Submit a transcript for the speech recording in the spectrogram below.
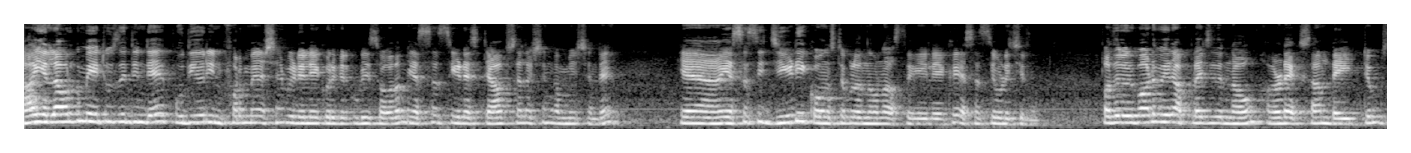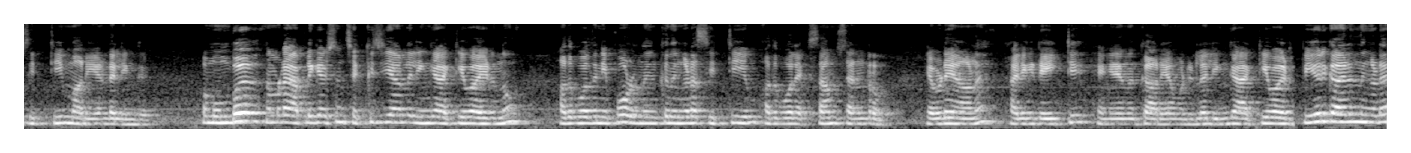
ഹായ് എല്ലാവർക്കും എ ടു സെറ്റിന്റെ പുതിയൊരു ഇൻഫർമേഷൻ വീഡിയോയിലേക്ക് ഒരിക്കൽ കൂടി സ്വാഗതം. എസ് എസ് സിയുടെ സ്റ്റാഫ് സെലക്ഷൻ കമ്മീഷന്റെ S S C G D constable എന്ന് പറഞ്ഞ തസ്തികയിലേക്ക് എസ് എസ് സി വിളിച്ചിരുന്നു. അപ്പോൾ അതിൽ ഒരുപാട് പേര് അപ്ലൈ ചെയ്തിട്ടുണ്ടാവും. അവരുടെ എക്സാം ഡേറ്റും സിറ്റിയും അറിയേണ്ട ലിങ്ക് അപ്പോൾ മുമ്പ് നമ്മുടെ ആപ്ലിക്കേഷൻ ചെക്ക് ചെയ്യാനുള്ള ലിങ്ക് ആക്റ്റീവ് ആയിരുന്നു. അതുപോലെ തന്നെ ഇപ്പോൾ നിങ്ങൾക്ക് നിങ്ങളുടെ സിറ്റിയും അതുപോലെ എക്സാം സെന്ററും എവിടെയാണ്? അല്ലെങ്കിൽ ഡേറ്റ് എങ്ങനെയാണെന്ന് നിങ്ങൾക്ക് അറിയാൻ വേണ്ടിയിട്ടുള്ള ലിങ്ക് ആക്റ്റീവായിട്ട് ഈ ഒരു കാര്യം നിങ്ങളുടെ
